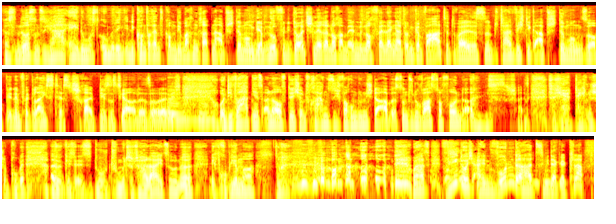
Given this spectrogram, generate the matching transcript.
was ist denn los? Und so, ja, ey, du musst unbedingt in die Konferenz kommen, die machen gerade eine Abstimmung. Die haben nur für die Deutschlehrer noch am Ende noch verlängert und gewartet, weil das ist eine total wichtige Abstimmung, so ob ihr den Vergleichstest schreibt dieses Jahr oder so, oder nicht. Mhm. Und die warten jetzt alle auf dich und fragen sich, warum du nicht da bist und so, du warst doch vorhin da. Scheiße. Ich sag, ja, technische Probleme. Also, du, tu mir total leid, so, ne? Ich probier mal. Und hat's, wie durch ein Wunder hat es wieder geklappt.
